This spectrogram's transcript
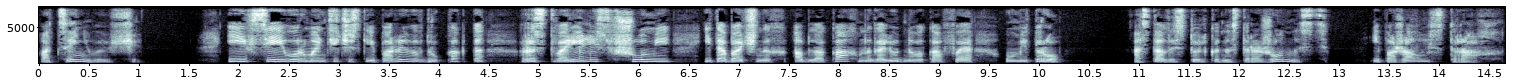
оценивающе, и все его романтические порывы вдруг как-то растворились в шуме и табачных облаках многолюдного кафе у метро. Осталась только настороженность и, пожалуй, страх.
